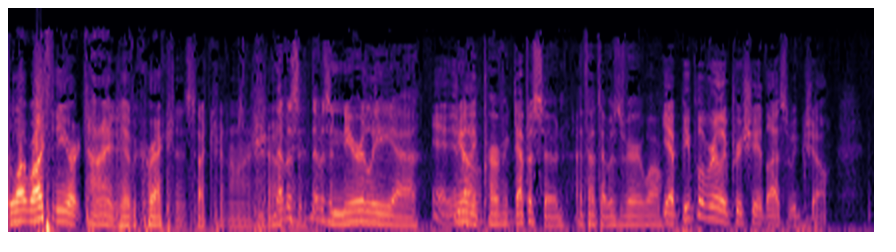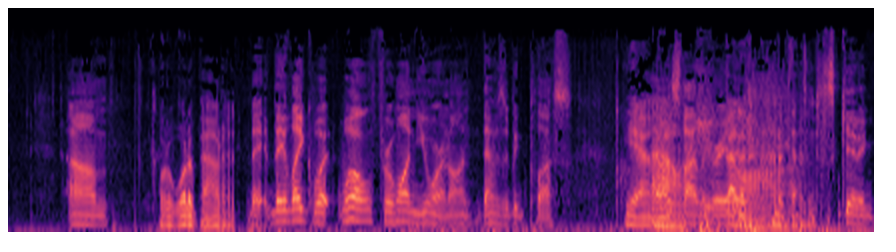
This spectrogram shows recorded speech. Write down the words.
like, we're like the New York Times. We have a corrections section on our show. That was man. that was a nearly uh, Yeah, you nearly know. perfect episode. I thought that was very well. Yeah, people really appreciate last week's show. Um, What, what about it? they they like what? Well, for one, you weren't on. That was a big plus. Yeah, That was highly rated. about a hundred thousand. Just kidding.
